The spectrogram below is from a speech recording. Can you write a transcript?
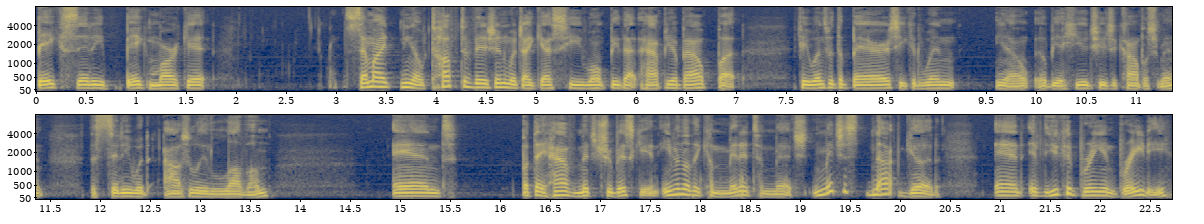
big city, big market, semi, you know, tough division, which I guess he won't be that happy about. But if he wins with the Bears, he could win. You know, it'll be a huge, huge accomplishment. The city would absolutely love him. And, but they have Mitch Trubisky. And even though they committed to Mitch, Mitch is not good. And if you could bring in Brady,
